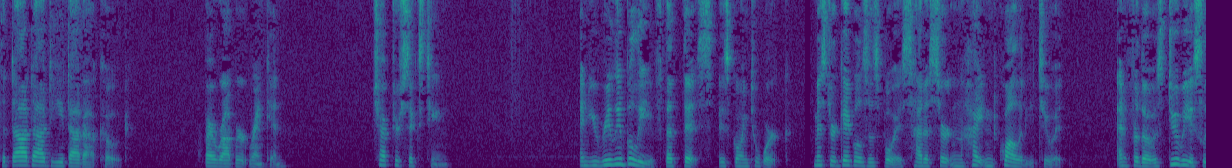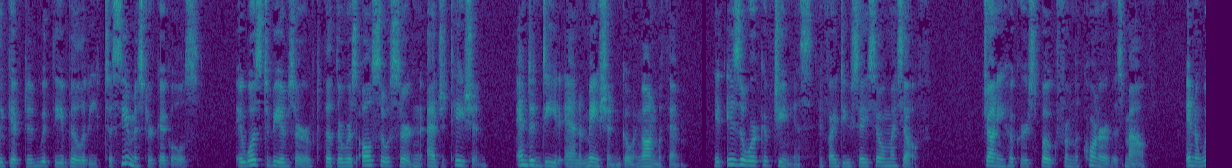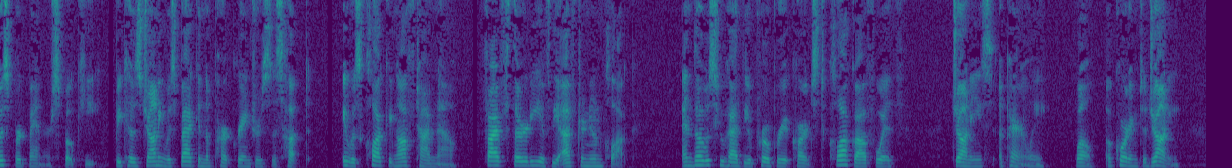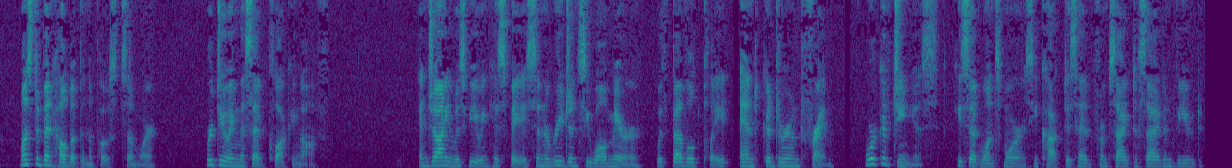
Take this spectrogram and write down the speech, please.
The Da Da Dee Da Da Code by Robert Rankin. Chapter 16 And you really believe that this is going to work? Mr. Giggles's voice had a certain heightened quality to it, and for those dubiously gifted with the ability to see Mr. Giggles, it was to be observed that there was also a certain agitation, and indeed animation, going on with him. It is a work of genius, if I do say so myself. Johnny Hooker spoke from the corner of his mouth. In a whispered manner spoke he, because Johnny was back in the park ranger's hut. It was clocking off time now, five thirty of the afternoon clock, and those who had the appropriate cards to clock off with, Johnny's, apparently, well, according to Johnny, must have been held up in the post somewhere, were doing the said clocking off. And Johnny was viewing his face in a Regency wall mirror, with beveled plate and gadrooned frame. Work of genius, he said once more as he cocked his head from side to side and viewed.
